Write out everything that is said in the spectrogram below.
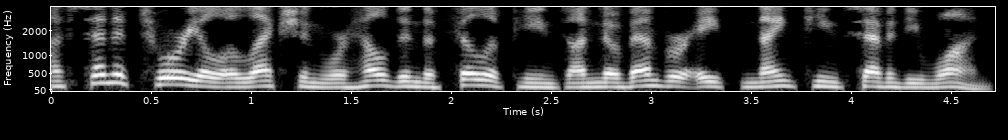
A senatorial election were held in the Philippines on November 8, 1971.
